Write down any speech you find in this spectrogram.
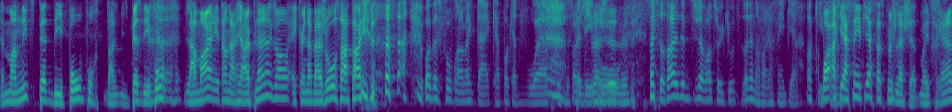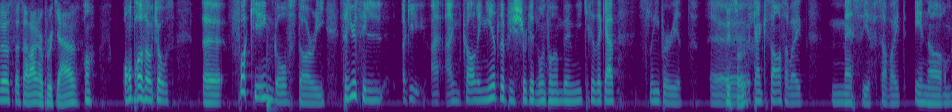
À un moment donné, tu pètes des pots pour. Dans, il pète des pots. la mère est en arrière-plan, genre, avec un abat-jour sur la tête. Ouais, parce qu'il faut probablement que t'as pas qu'à te voix pour que tu se pètes des j'imagine, pots. Ouais, ça, ça a été un petit jeu d'aventure cute. Doit être un affaire à 5$. Ok, Bon, ok, à 5$, piastres, ça se peut, je l'achète. Moi, être franc, là, ça, ça a l'air un peu cave. Oh, on passe à autre chose. Euh, fucking Golf Story. Sérieux, c'est. Ok, I- I'm calling it, là, puis je suis sûr que tout le monde va ben oui, Chris de Cap. Sleeper It. Euh, C'est sûr. Quand il sort, ça va être massif, ça va être énorme.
